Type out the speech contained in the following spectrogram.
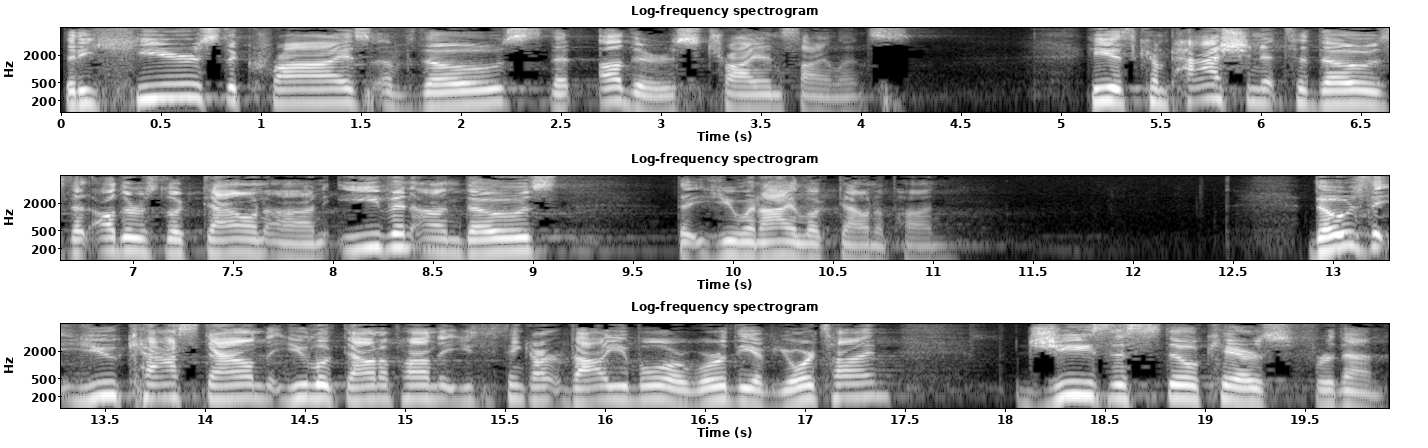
that he hears the cries of those that others try in silence. He is compassionate to those that others look down on, even on those that you and I look down upon. Those that you cast down, that you look down upon, that you think aren't valuable or worthy of your time, Jesus still cares for them.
